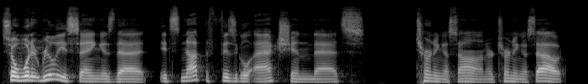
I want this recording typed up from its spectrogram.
so what it really is saying is that it's not the physical action that's turning us on or turning us out.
